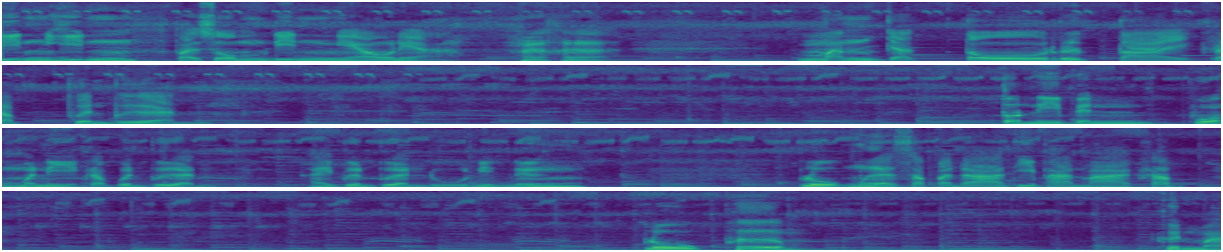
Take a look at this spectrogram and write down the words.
ดินหินผสมดินเหนียวเนี่ย มันจะโตหรือตายครับเพื่อนๆ ต้นนี้เป็นพวงมณีครับเพื่อนๆ ให้เพื่อนๆดูนิดนึง ปลูกเมื่อสัปดาห์ที่ผ่านมาครับ ปลูกเพิ่ม ขึ้นมา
